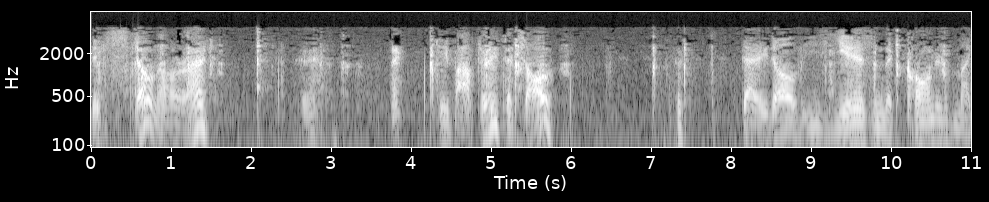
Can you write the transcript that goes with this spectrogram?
Big stone, all right. Keep after it, that's all. Buried all these years in the corner of my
